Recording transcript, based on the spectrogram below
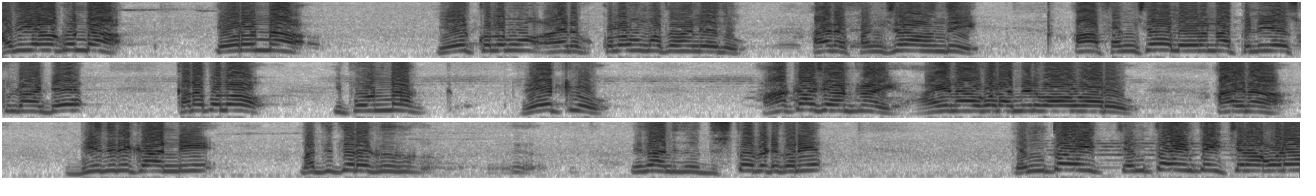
అది కాకుండా ఎవరన్నా ఏ కులము ఆయన కులము మతమే లేదు ఆయన ఫంక్షన్ ఉంది. ఆ ఫంక్షన్ ఎవరన్నా పెళ్ళి చేసుకుంటా అంటే కడపలో ఇప్పుడున్న రేట్లు ఆకాశం అంటున్నాయి. ఆయన కూడా అమీర్ బాబు గారు ఆయన బీదరికాన్ని మధ్యతరగతి విధాన్ని దృష్టిలో పెట్టుకొని ఎంతో ఎంతో ఎంత ఇచ్చినా కూడా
